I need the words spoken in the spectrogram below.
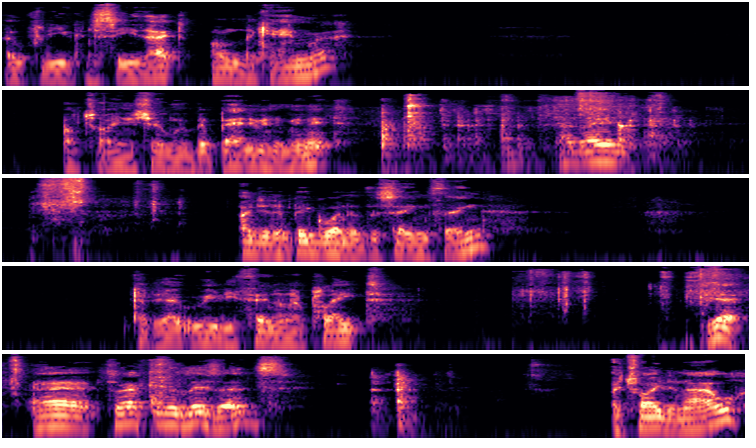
Hopefully you can see that on the camera. I'll try and show them a bit better in a minute. And then I did a big one of the same thing. Cut it out really thin on a plate. Yeah, uh, so after the lizards, I tried an owl.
